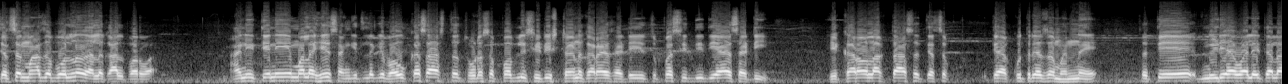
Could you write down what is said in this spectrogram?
त्याचं माझं बोलणं झालं काल परवा. आणि त्याने मला हे सांगितलं की भाऊ कसं असतं थोडंसं पब्लिसिटी स्टंट करायसाठी प्रसिद्धी द्यायसाठी हे करावं लागतं असं त्याचं त्या कुत्र्याचं म्हणणं आहे. तर ते मीडियावाले त्याला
